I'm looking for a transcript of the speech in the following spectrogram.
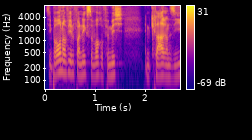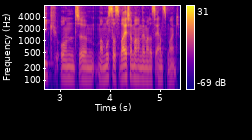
Sie brauchen auf jeden Fall nächste Woche für mich einen klaren Sieg und ähm, man muss das weitermachen, wenn man das ernst meint.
